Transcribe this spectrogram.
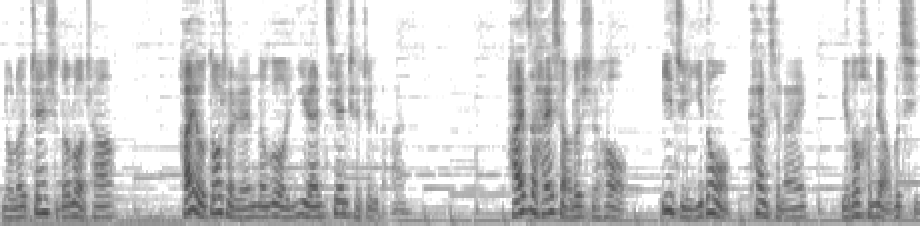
有了真实的落差，还有多少人能够依然坚持这个答案？孩子还小的时候，一举一动看起来也都很了不起，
